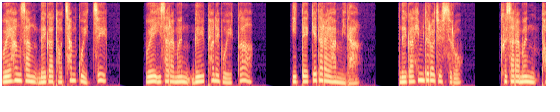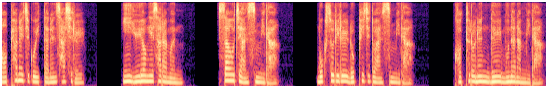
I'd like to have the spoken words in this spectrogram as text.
왜 항상 내가 더 참고 있지? 왜 이 사람은 늘 편해 보일까? 이때 깨달아야 합니다. 내가 힘들어질수록 그 사람은 더 편해지고 있다는 사실을 이 유형의 사람은 싸우지 않습니다. 목소리를 높이지도 않습니다. 겉으로는 늘 무난합니다.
